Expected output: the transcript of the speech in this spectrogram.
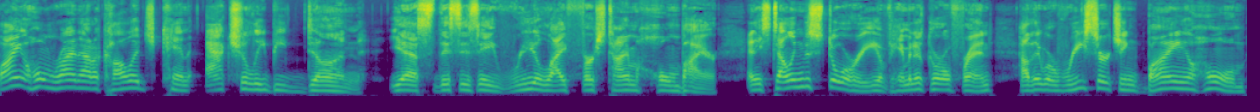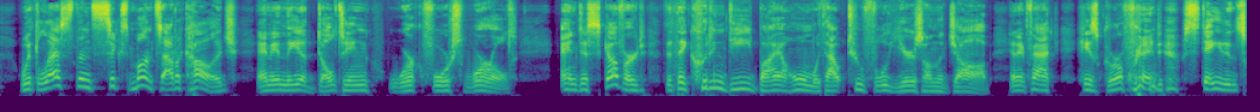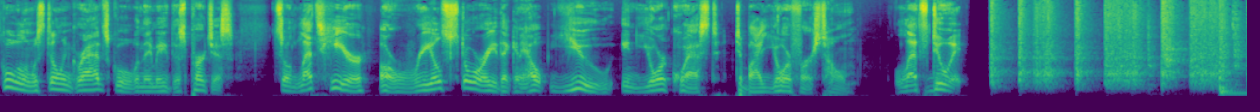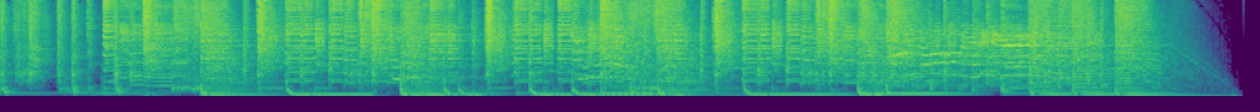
Buying a home right out of college can actually be done. Yes, this is a real life first time home buyer. And he's telling the story of him and his girlfriend, how they were researching buying a home with less than six months out of college and in the adulting workforce world, and discovered that they could indeed buy a home without two full years on the job. And in fact, his girlfriend stayed in school and was still in grad school when they made this purchase. So let's hear a real story that can help you in your quest to buy your first home. Let's do it.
